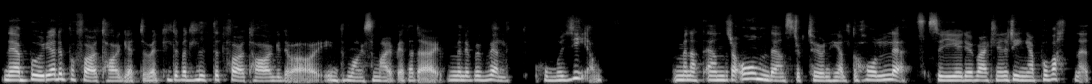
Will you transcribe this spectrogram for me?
När jag började på företaget, det var, ett, det var ett litet företag, det var inte många som arbetade där, men det var väldigt homogent. Men att ändra om den strukturen helt och hållet så ger det verkligen ringar på vattnet.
